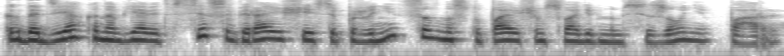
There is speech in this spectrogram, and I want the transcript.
когда диакон объявит все собирающиеся пожениться в наступающем свадебном сезоне пары.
